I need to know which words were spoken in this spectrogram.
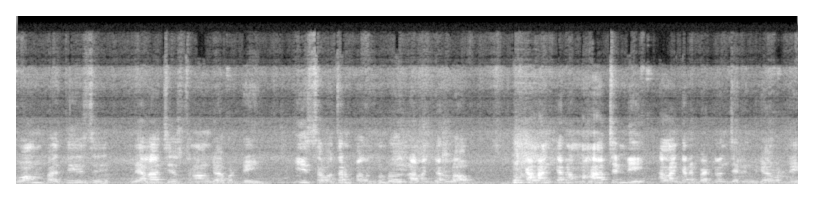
హోమం ప్రతి నెల చేస్తున్నాం కాబట్టి ఈ సంవత్సరం పదకొండు రోజుల అలంకరణలో ఒక అలంకరణ మహాచండీ అలంకరణ పెట్టడం జరిగింది కాబట్టి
